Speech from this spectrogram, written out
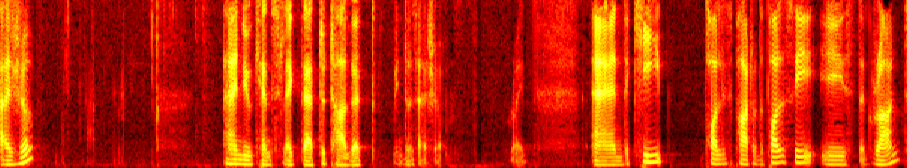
Azure and you can select that to target Windows Azure, right? And the key policy part of the policy is the grant.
